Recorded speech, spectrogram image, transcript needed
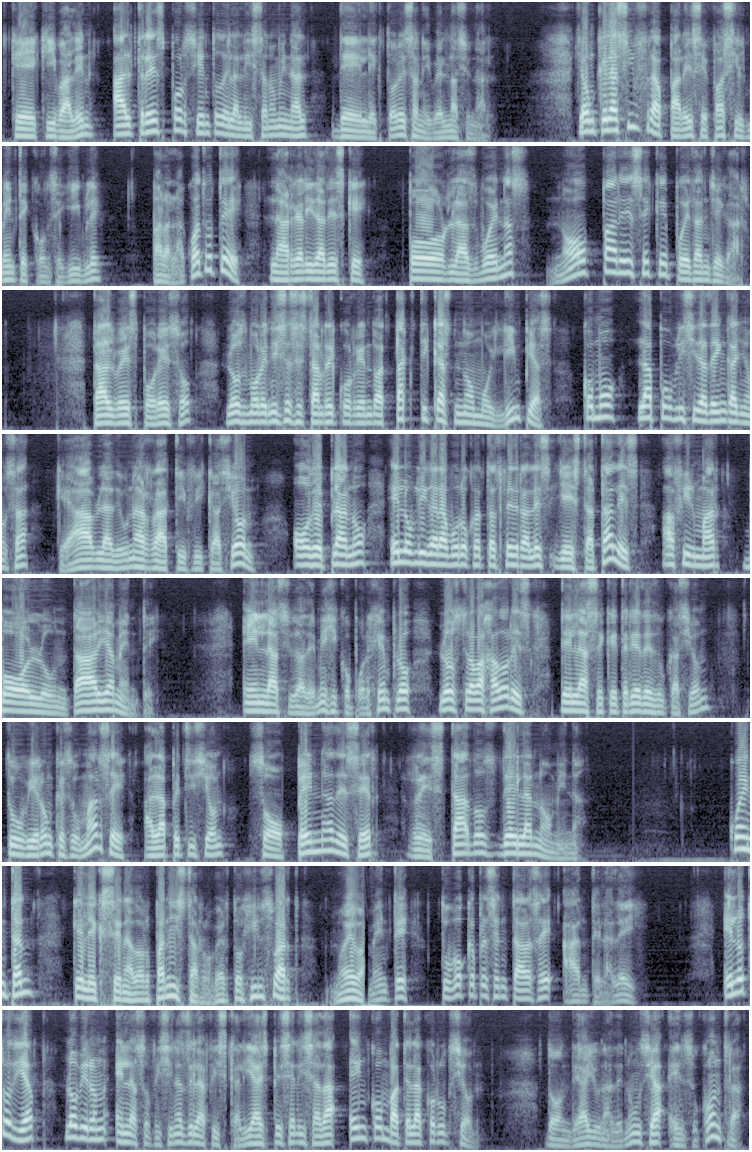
que equivalen al 3% de la lista nominal de electores a nivel nacional. Y aunque la cifra parece fácilmente conseguible, para la 4T la realidad es que, por las buenas, no parece que puedan llegar. Tal vez por eso los morenistas están recurriendo a tácticas no muy limpias, como la publicidad engañosa que habla de una ratificación o de plano el obligar a burócratas federales y estatales a firmar voluntariamente. En la Ciudad de México, por ejemplo, los trabajadores de la Secretaría de Educación tuvieron que sumarse a la petición so pena de ser restados de la nómina. Cuentan que el ex senador panista Roberto Gil Suart nuevamente tuvo que presentarse ante la ley. El otro día lo vieron en las oficinas de la Fiscalía Especializada en Combate a la Corrupción, donde hay una denuncia en su contra.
